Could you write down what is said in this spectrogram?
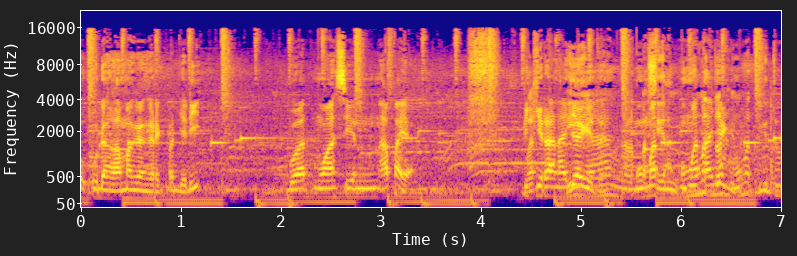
udah lama gak ngerekod jadi buat muasin apa ya? Pikiran aja iya, gitu. Mumet, mumet aja gitu. mumet gitu.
